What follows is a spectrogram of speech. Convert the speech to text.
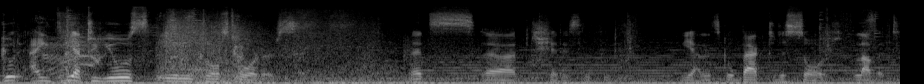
good idea to use in close quarters. Let's uh shit. Yeah, let's go back to the sword. Love it.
